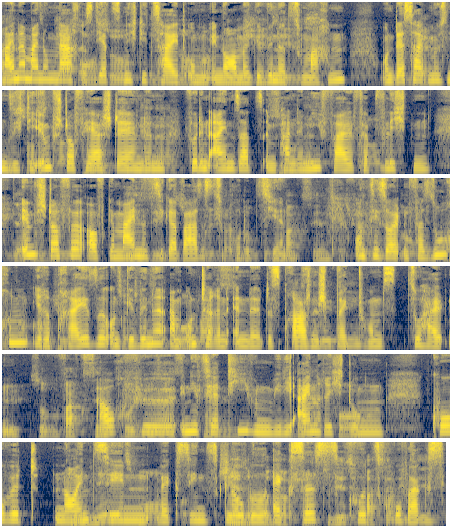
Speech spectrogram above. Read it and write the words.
Meiner Meinung nach ist jetzt nicht die Zeit, um enorme Gewinne zu machen, und deshalb müssen sich die Impfstoffherstellenden für den Einsatz im Pandemiefall verpflichten, Impfstoffe auf gemeinnütziger Basis zu produzieren. Und sie sollten versuchen, ihre Preise und Gewinne am unteren Ende des Branchenspektrums zu halten. Auch für Initiativen wie die Einrichtungen Covid-19 Vaccines Global Access, kurz COVAX,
